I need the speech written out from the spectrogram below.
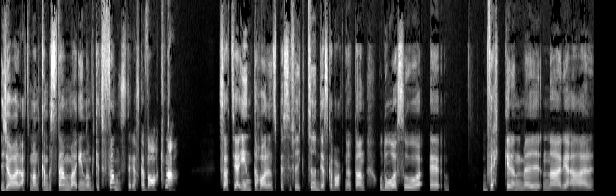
gör att man kan bestämma inom vilket fönster jag ska vakna. Så att jag inte har en specifik tid jag ska vakna. Utan, och då så eh, väcker den mig när jag är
